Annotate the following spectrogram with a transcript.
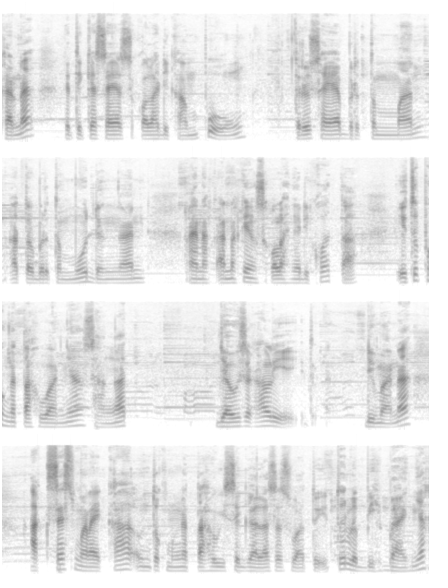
Karena ketika saya sekolah di kampung terus saya berteman atau bertemu dengan anak-anak yang sekolahnya di kota itu pengetahuannya sangat jauh sekali itu kan? Di mana akses mereka untuk mengetahui segala sesuatu itu lebih banyak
